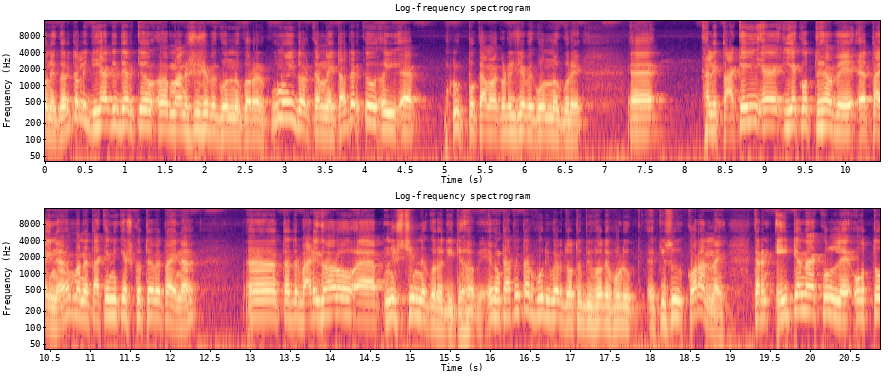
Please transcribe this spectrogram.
মনে করে তাহলে জিহাদিদেরকে মানুষ হিসেবে গণ্য করার কোনোই দরকার নেই। তাদেরকেও ওই পোকামাকড় হিসেবে গণ্য করে খালি তাকেই ইয়ে করতে হবে তাই না? মানে তাকে নিকেশ করতে হবে তাই না? তাদের বাড়িঘরও আহ, নিশ্চিহ্ন করে দিতে হবে। এবং তাতে তার পরিবার যত বিপদে পড়ুক কিছু করার নাই। কারণ এইটা না করলে ও তো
